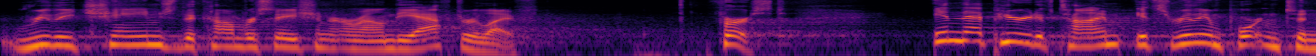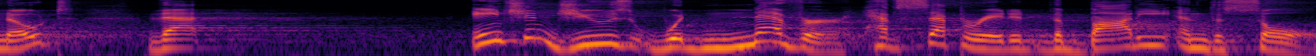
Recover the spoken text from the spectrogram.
really changed the conversation around the afterlife. First, in that period of time, it's really important to note that ancient Jews would never have separated the body and the soul,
